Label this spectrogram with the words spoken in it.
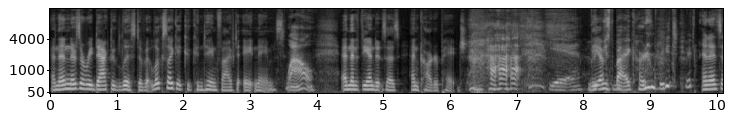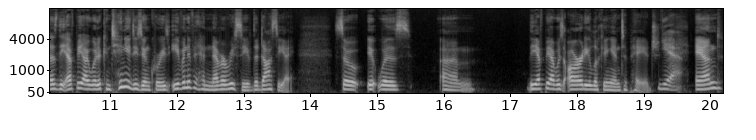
And then there's a redacted list of it looks like it could contain five to eight names. Wow. And then at the end it says, and Carter Page. yeah. The F- used by Carter Page. And it says the FBI would have continued these inquiries even if it had never received the dossier. So it was, um, the FBI was already looking into Page. Yeah. And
